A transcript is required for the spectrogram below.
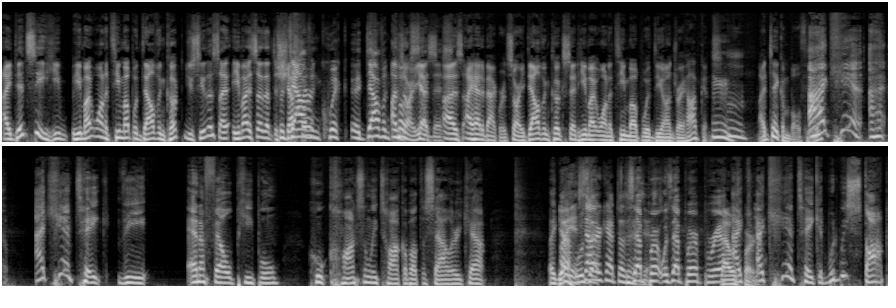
I did see he he might want to team up with Dalvin Cook. Did you see this? I, he might have said that to So Schefter. Dalvin Quick, uh, Dalvin Cook. I'm Cook sorry. said Yes, this. uh, I had it backwards. Sorry. Dalvin Cook said he might want to team up with DeAndre Hopkins. Mm. I'd take them both. here. I can't. I I can't take the NFL people who constantly talk about the salary cap. Like, yeah, was salary that, cap doesn't is that exist. Burt, was that Burt Breer? That was I, I can't take it. Would we stop?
